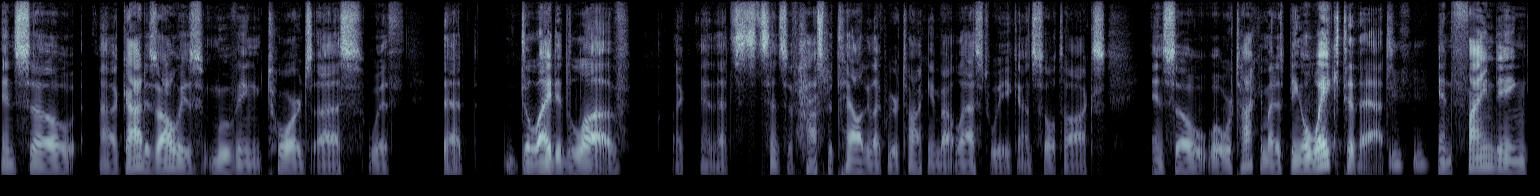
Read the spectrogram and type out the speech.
And so uh, God is always moving towards us with that delighted love, like that sense of hospitality, like we were talking about last week on Soul Talks. And so what we're talking about is being awake to that mm-hmm. and finding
